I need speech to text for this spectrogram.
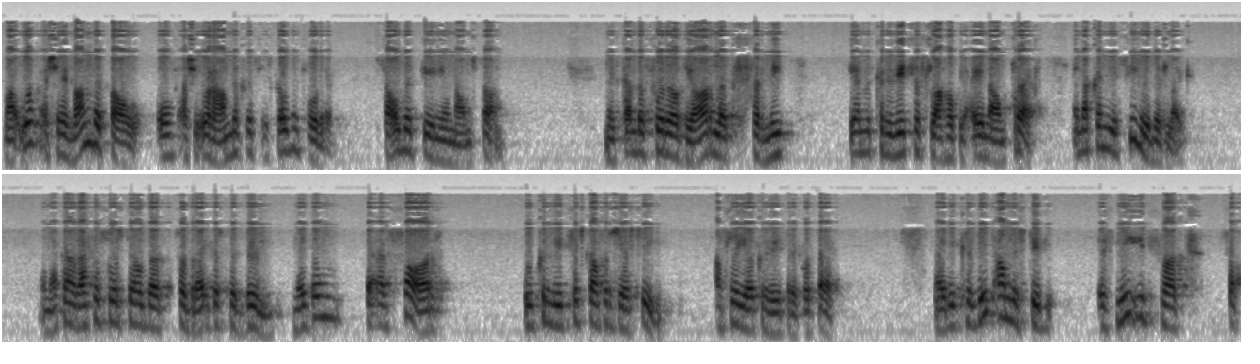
Maar ook as jy wanbetaal of as jy oorhandig is vir skuldinvordering, sal dit teen jou naam staan. Mens kan byvoorbeeld jaarliks verniet een kredietverslag op jou eie naam trek en dan kan jy sien hoe dit lyk. En ek kan regtig voorstel dat verbruikers dit doen net om te ervaar hoe kredietverskaffers jou sien as hulle jou kredietrekord het. Nou die kredietamnestie is nie iets wat vir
